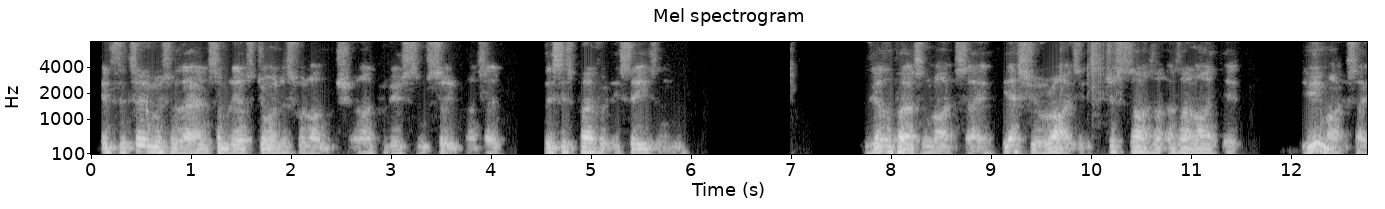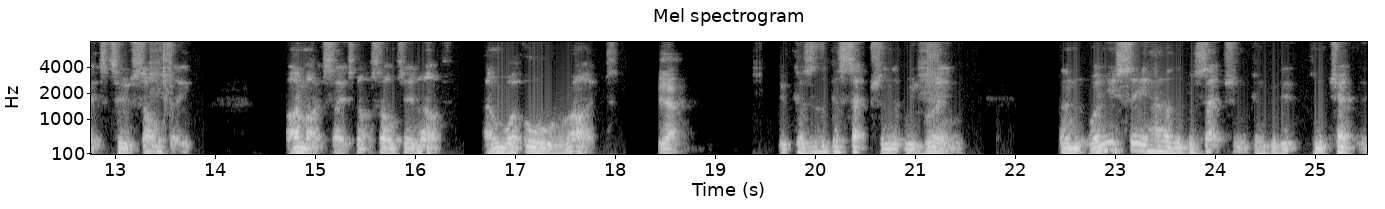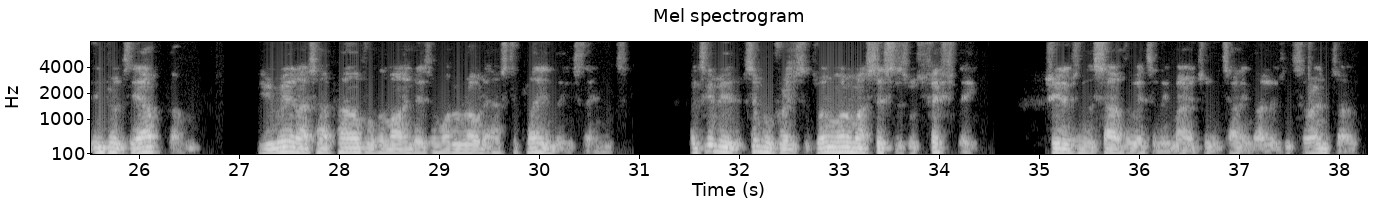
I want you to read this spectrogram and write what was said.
if the two of us were there and somebody else joined us for lunch and I produced some soup, I said, This is perfectly seasoned. The other person might say, Yes, you're right, it's just as, as I like it. You might say it's too salty. I might say it's not salty enough. And we're all right Yeah. because of the perception that we bring. And when you see how the perception can, predict, can check, influence the outcome, you realize how powerful the mind is and what a role it has to play in these things. And to give you a simple, for instance, when one of my sisters was 50, she lives in the south of Italy, married to an Italian guy who lives in Sorrento.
